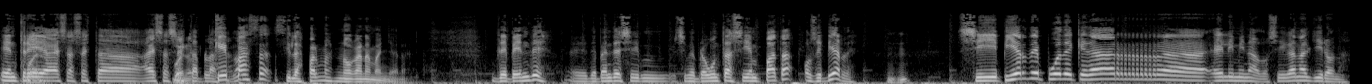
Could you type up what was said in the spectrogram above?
entre bueno. a esa sexta, a esa sexta bueno, plaza. ¿Qué ¿no? pasa si Las Palmas no gana mañana? Depende, eh, depende si, si, me preguntas si empata o si pierde. Uh -huh. Si pierde puede quedar uh, eliminado, si gana el Girona.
